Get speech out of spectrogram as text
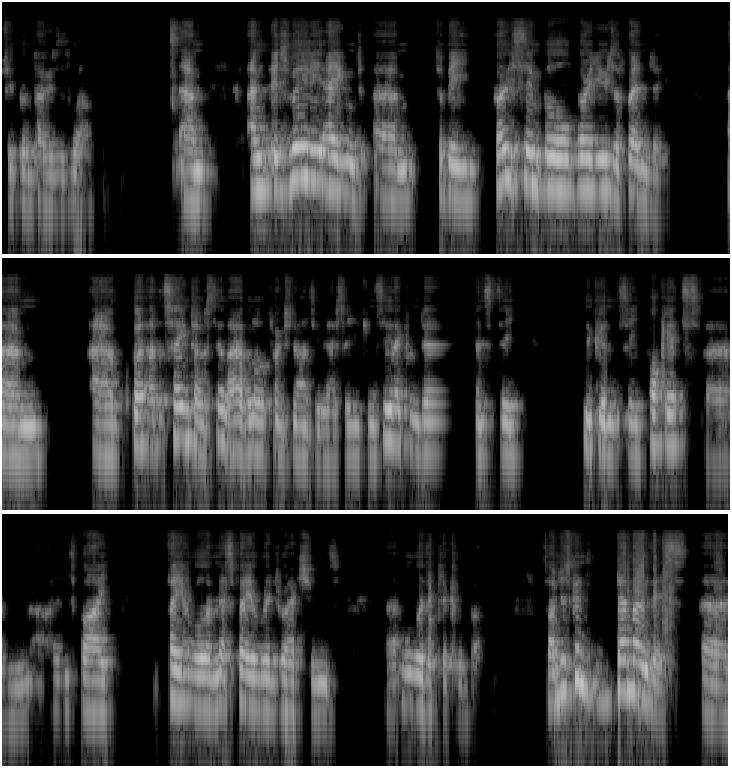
superimposed as well. Um, and it's really aimed um, to be very simple, very user-friendly, uh, but at the same time still have a lot of functionality there. So you can see electron density, you can see pockets, identify favorable and less favorable interactions, uh, all with a click of a button. So I'm just going to demo this. Uh,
